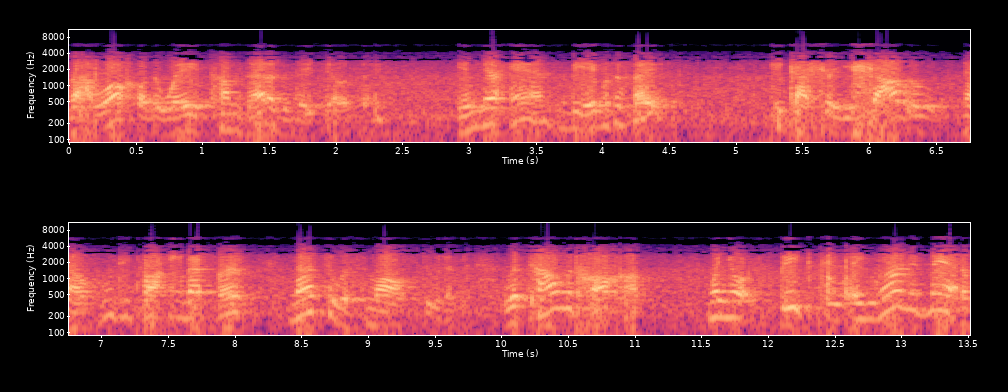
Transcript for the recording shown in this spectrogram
the halacha, the way it comes out of the Beit Yosef, in their hands and be able to say it. Kikasher Yishalu, now who's he talking about first? Not to a small student. With Talmud Chacham, when you speak to a learned man, a,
